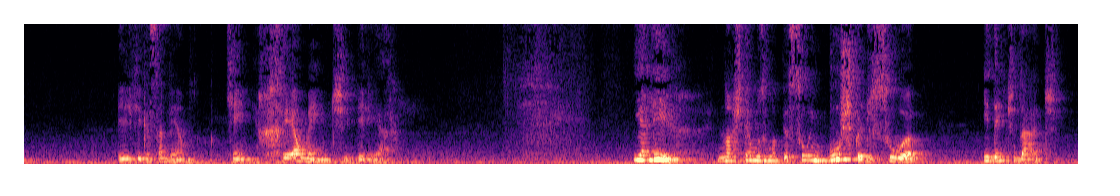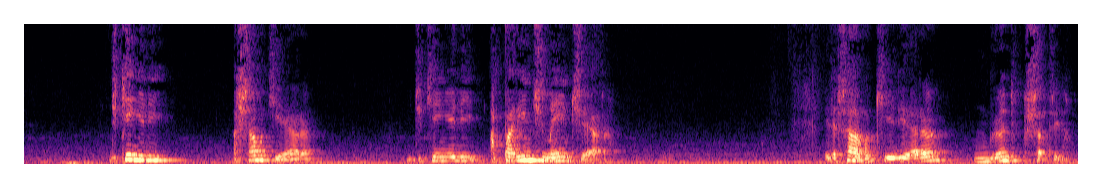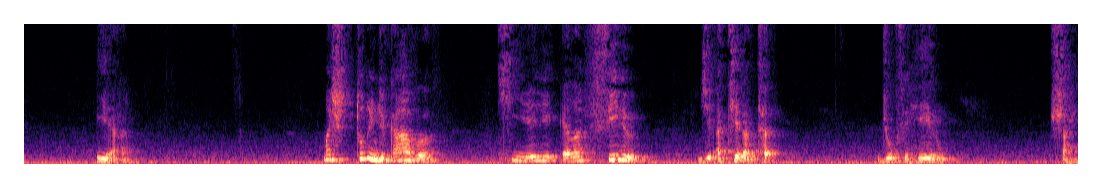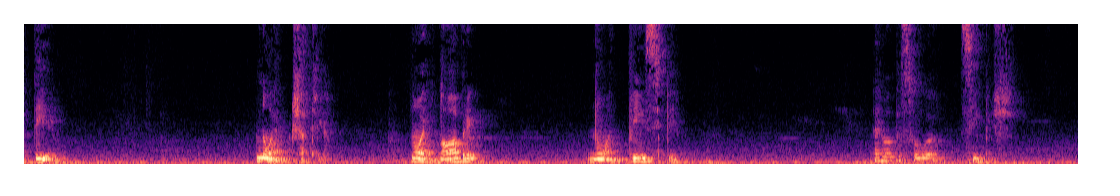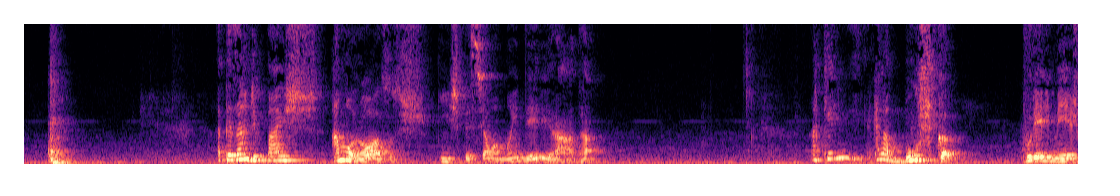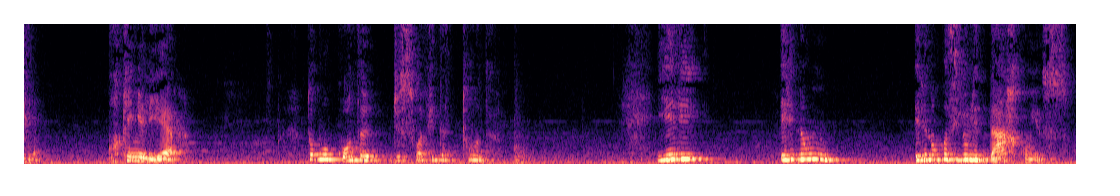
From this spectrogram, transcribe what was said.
ele fica sabendo quem realmente ele era. E ali nós temos uma pessoa em busca de sua identidade, de quem ele achava que era, de quem ele aparentemente era. Ele achava que ele era um grande kshatriya e era. Mas tudo indicava que ele era filho de Atirata, de um ferreiro, charreteiro. Não era um kshatriya, não era nobre, não era um príncipe, era uma pessoa simples. Apesar de pais amorosos, em especial a mãe dele, Radha, aquele, aquela busca por ele mesmo, por quem ele era, tomou conta de sua vida toda. E ele, ele não, ele não conseguiu lidar com isso.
